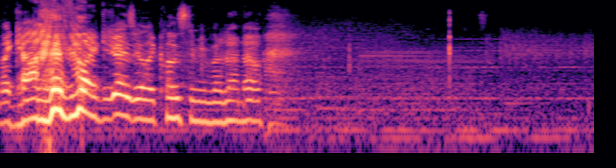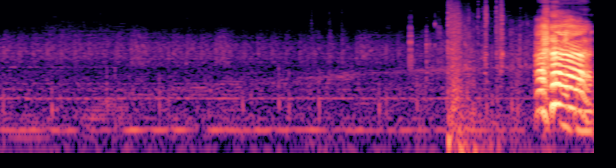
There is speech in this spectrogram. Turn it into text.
My god, I feel like you guys are like close to me, but I don't know. I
